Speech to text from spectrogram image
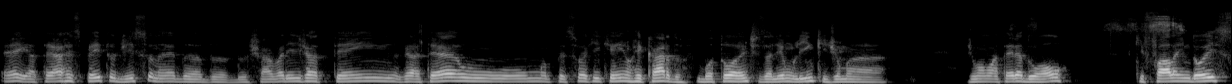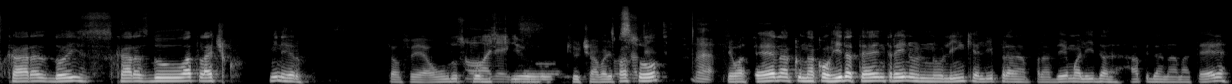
É, e até a respeito disso, né, do, do, do Chavari já tem até um, uma pessoa aqui, quem? O Ricardo, botou antes ali um link de uma, de uma matéria do UOL que fala em dois caras, dois caras do Atlético Mineiro. Então, é um dos clubes que o, que o Thiago ali passou. É. Eu até na, na corrida até entrei no, no link ali para ver uma lida rápida na matéria.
